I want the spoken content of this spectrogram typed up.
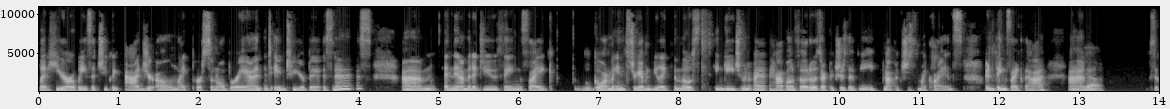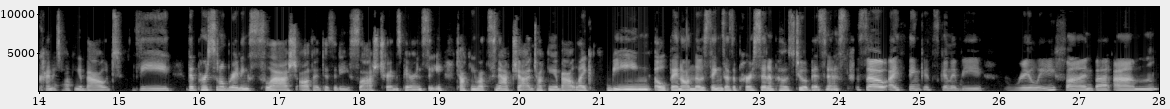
but here are ways that you can add your own like personal brand into your business um, and then i'm going to do things like go on my instagram and be like the most engagement i have on photos are pictures of me not pictures of my clients and things like that. Um, yeah. so kind of talking about the the personal branding slash authenticity slash transparency talking about snapchat and talking about like being open on those things as a person opposed to a business. So i think it's going to be really fun but um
